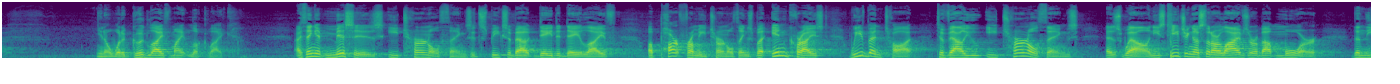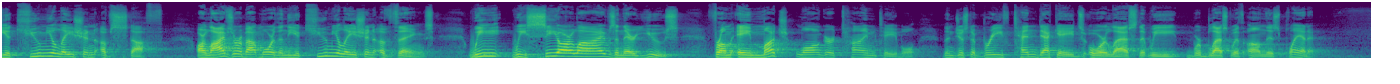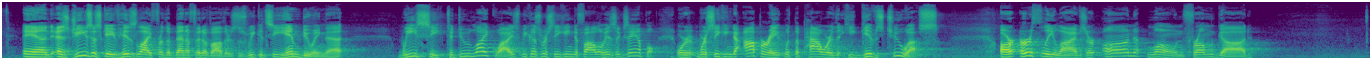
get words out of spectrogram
you know, what a good life might look like. I think it misses eternal things. It speaks about day to day life apart from eternal things. But in Christ, we've been taught to value eternal things as well. And He's teaching us that our lives are about more than the accumulation of stuff. Our lives are about more than the accumulation of things. We, we see our lives and their use from a much longer timetable than just a brief 10 decades or less that we were blessed with on this planet. And as Jesus gave his life for the benefit of others, as we could see him doing that, we seek to do likewise because we're seeking to follow his example. We're, we're seeking to operate with the power that he gives to us. Our earthly lives are on loan from God,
